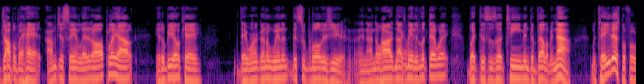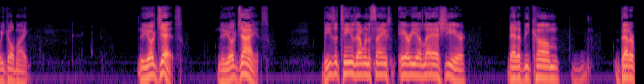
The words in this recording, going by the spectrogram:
drop of a hat. I'm just saying, let it all play out. It'll be okay. They weren't going to win the Super Bowl this year, and I know Hard Knocks yeah. made it look that way. But this is a team in development. Now, I'm gonna tell you this before we go, Mike. New York Jets, New York Giants. These are teams that were in the same area last year that have become better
